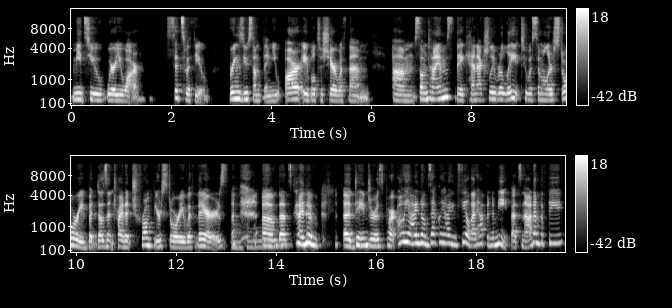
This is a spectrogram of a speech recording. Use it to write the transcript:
meets you where you are, mm-hmm. sits with you, brings you something, you are able to share with them. Um, sometimes they can actually relate to a similar story, but doesn't try to trump your story with theirs. Mm-hmm. um, that's kind of a dangerous part. Oh, yeah, I know exactly how you feel. That happened to me. That's not empathy.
